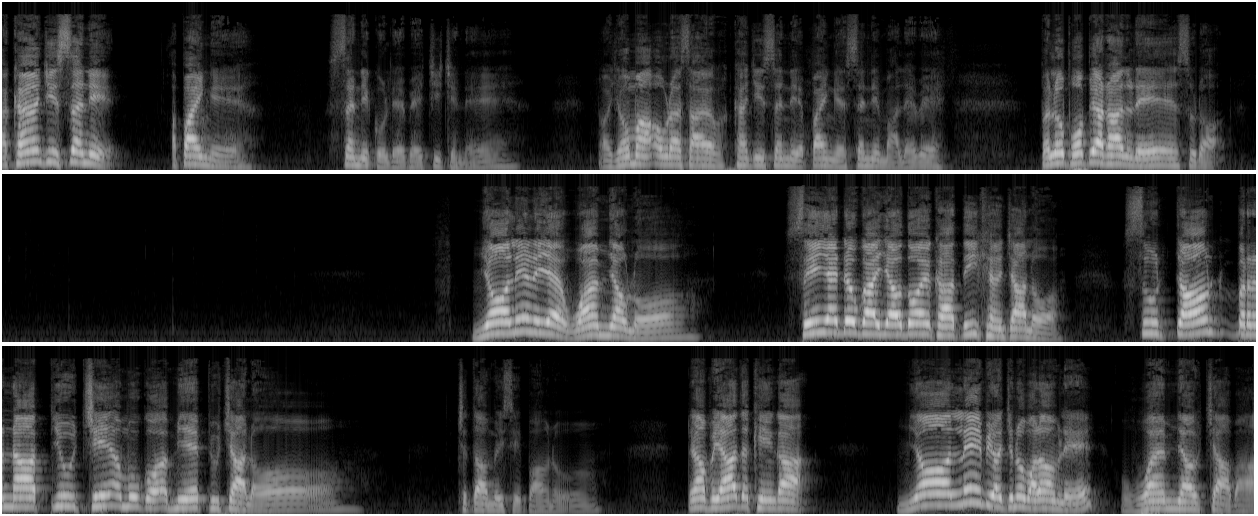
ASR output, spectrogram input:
အခန်းကြီး7နှစ်အပိုင်ငယ်7နှစ်ကိုလည်းပဲကြည့်ကျင်တယ်။နော်ယောမဩရစာအခန်းကြီး7နှစ်အပိုင်ငယ်7နှစ်မှာလည်းပဲဘယ်လိုဖော်ပြထားသလဲဆိုတော့မျော်လင့်လျက်ဝမ်းမြောက်လောဆင်းရဲဒုက္ခရောက်သောအခါသီးခံကြလော စွတောင်းပရဏာပြုခြင်းအမှုကိုအမြဲပြုကြလောချစ်တော်မိတ်ဆွေပေါင်းတို့ဒါကြောင့်ဘုရားသခင်ကမျော်လင့်ပြီးတော့ကျွန်တော်ဘာလုပ်မလဲဝမ်းမြောက်ကြပါ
